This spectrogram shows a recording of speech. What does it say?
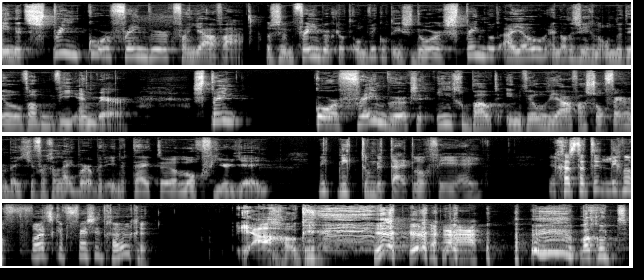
in het Spring Core Framework van Java. Dat is een framework dat ontwikkeld is door Spring.io en dat is weer een onderdeel van VMware. Spring Core Framework zit ingebouwd in veel Java software, een beetje vergelijkbaar met in de tijd uh, Log4j. Niet, niet toen de tijd Log4j. Gast, dat ligt nog hartstikke vers in het geheugen. Ja, oké. maar goed,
